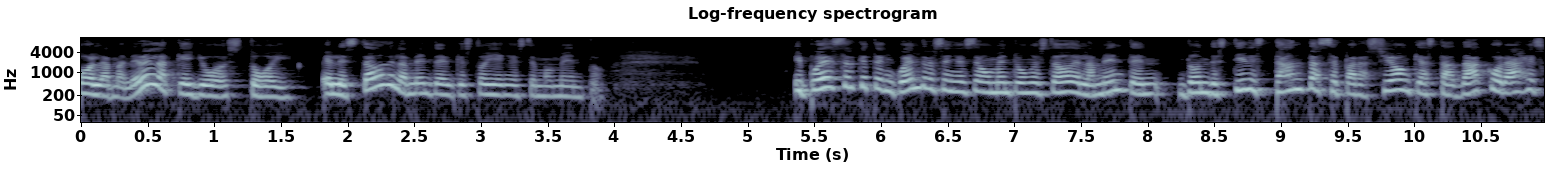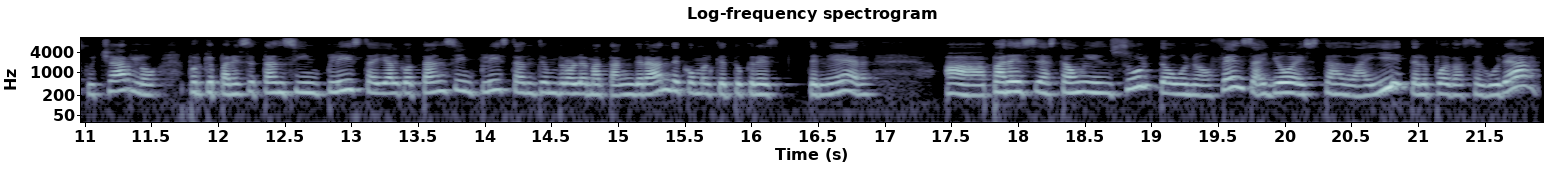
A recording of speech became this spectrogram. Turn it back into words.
O la manera en la que yo estoy, el estado de la mente en el que estoy en este momento. Y puede ser que te encuentres en este momento en un estado de la mente donde tienes tanta separación que hasta da coraje escucharlo, porque parece tan simplista y algo tan simplista ante un problema tan grande como el que tú crees tener. Ah, parece hasta un insulto, una ofensa. Yo he estado ahí, te lo puedo asegurar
